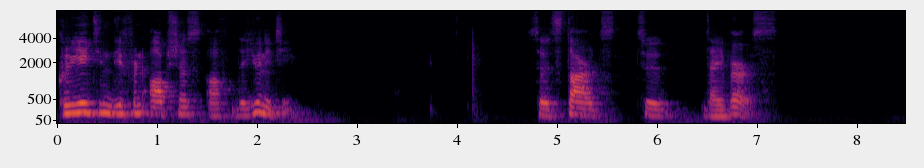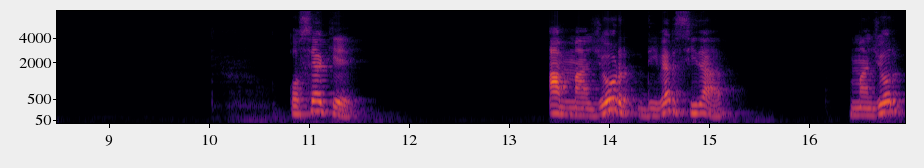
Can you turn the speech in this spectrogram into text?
creating different options of the unity. So it starts to diverse. O sea que a mayor diversidad, mayor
